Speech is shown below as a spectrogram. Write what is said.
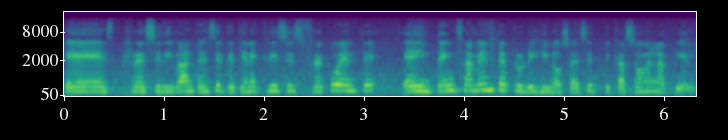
es recidivante, es decir, que tiene crisis frecuente e intensamente pruriginosa, es decir, picazón en la piel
